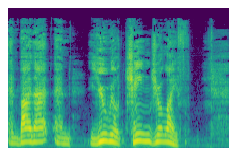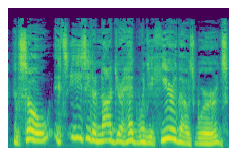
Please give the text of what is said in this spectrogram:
and buy that and you will change your life. And so it's easy to nod your head when you hear those words,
